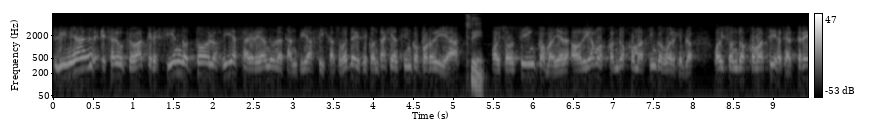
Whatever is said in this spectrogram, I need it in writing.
lineal es algo que va creciendo todos los días agregando una cantidad fija. Suponete que se contagian 5 por día. Sí. Hoy son 5, mañana, o digamos con 2,5 como ejemplo. Hoy son 2,5, o sea, 3,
